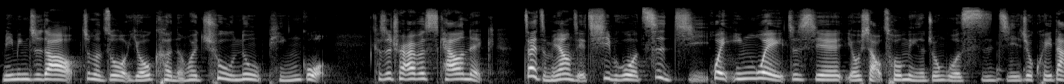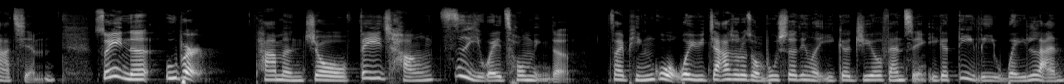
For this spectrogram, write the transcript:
明明知道这么做有可能会触怒苹果，可是 Travis Kalanick 再怎么样子也气不过自己会因为这些有小聪明的中国司机就亏大钱。所以呢，Uber 他们就非常自以为聪明的。在苹果位于加州的总部设定了一个 geofencing，一个地理围栏，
